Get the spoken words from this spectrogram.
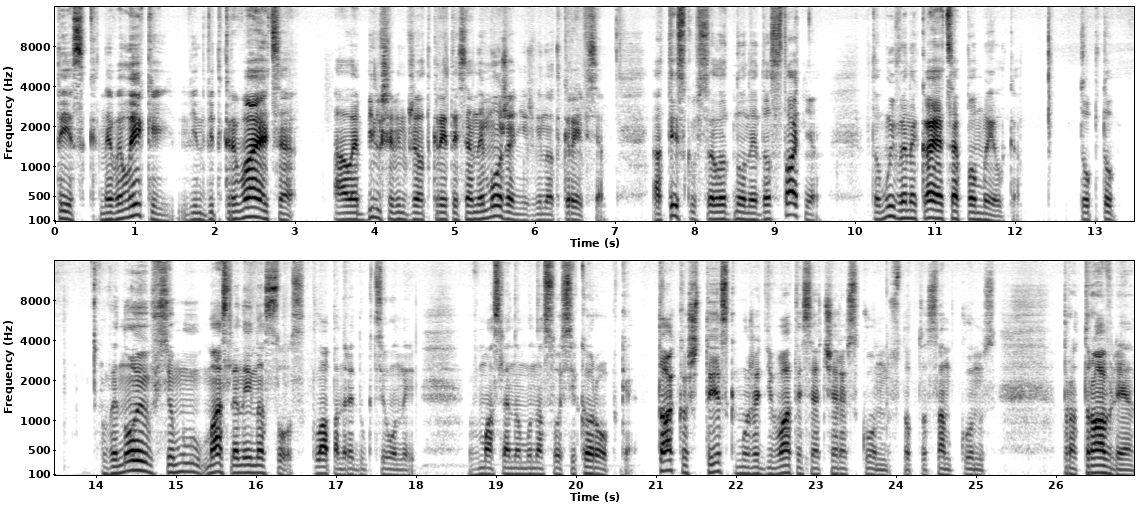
Тиск невеликий, він відкривається, але більше він вже відкритися не може, ніж він відкрився. А тиску все одно недостатньо, тому й виникає ця помилка. Тобто виною всьому масляний насос, клапан редукційний в масляному насосі коробки. Також тиск може діватися через конус, тобто сам конус протравлює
